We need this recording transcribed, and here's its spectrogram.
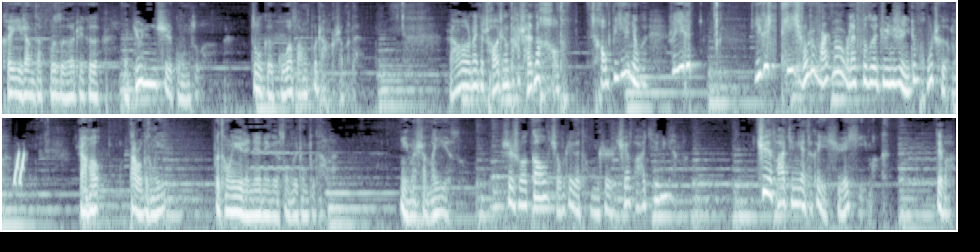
可以让他负责这个军事工作，做个国防部长什么的。然后那个朝廷大臣的好头。好别扭啊！说一个一个踢球是玩闹来负责军事，你这不胡扯吗？然后大伙不同意，不同意，人家那个宋徽宗不干了。你们什么意思？是说高俅这个同志缺乏经验吗？缺乏经验，他可以学习吗？对吧？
